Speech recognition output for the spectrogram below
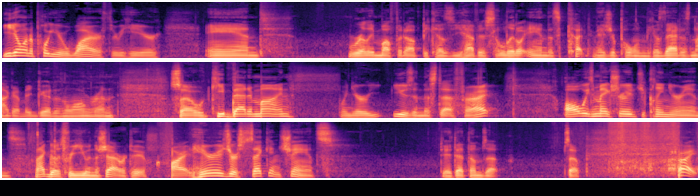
You don't want to pull your wire through here and really muff it up because you have this little end that's cutting as you're pulling because that is not going to be good in the long run. So keep that in mind when you're using this stuff, all right? Always make sure that you clean your ends. That goes for you in the shower too. All right, here is your second chance to hit that thumbs up. So, all right,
